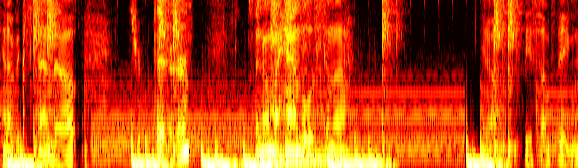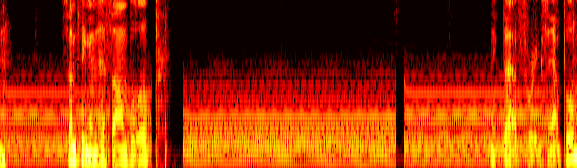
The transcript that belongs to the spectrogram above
kind of extend out through there. So I know my handle is going to, you know, be something, something in this envelope. Like that, for example.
